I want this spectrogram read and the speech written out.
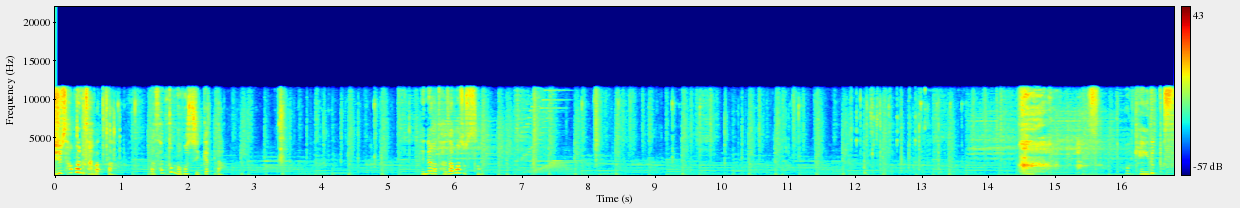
구십사 번이 잡았다. 나 삼통 먹을 수 있겠다. 얘네가 다 잡아줬어. 어, 개 이득 봤어.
